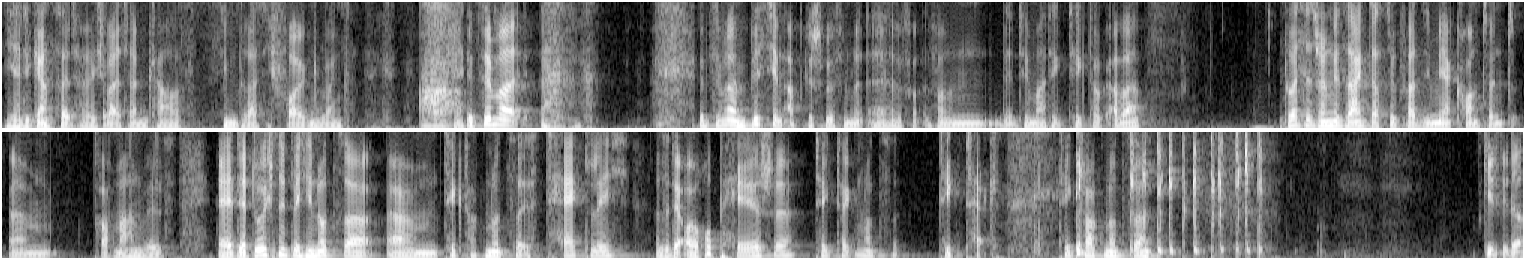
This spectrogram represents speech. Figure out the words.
Ja, die ganze Zeit höre ich weiter im Chaos. 37 Folgen lang. Jetzt sind wir, jetzt sind wir ein bisschen abgeschwiffen äh, von, von der Thematik TikTok, aber du hast jetzt schon gesagt, dass du quasi mehr Content ähm, drauf machen willst. Äh, der durchschnittliche Nutzer, ähm, TikTok-Nutzer ist täglich, also der europäische TikTok-Nutzer, TikTok, TikTok-Nutzer, Geht wieder.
